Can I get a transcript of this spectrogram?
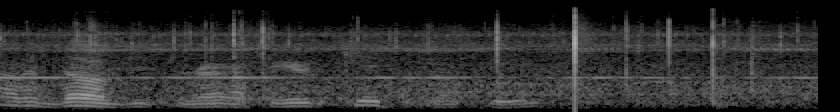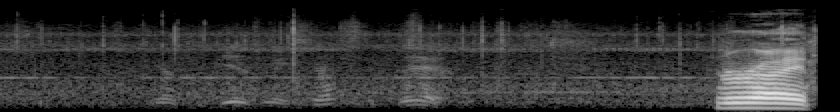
How them dogs used to run up here. The kids was up here. You have to gives me something to that. Right.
